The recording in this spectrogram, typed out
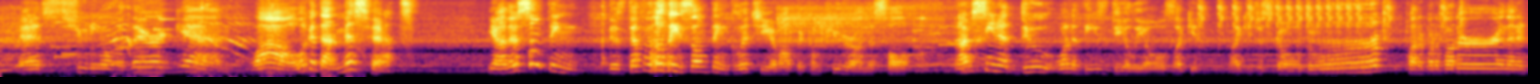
and it's shooting over there again. Wow, look at that miss hit. Yeah, there's something, there's definitely something glitchy about the computer on this hole. And I've seen it do one of these dealios, like it, like it just goes putter putter putter, and then it,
